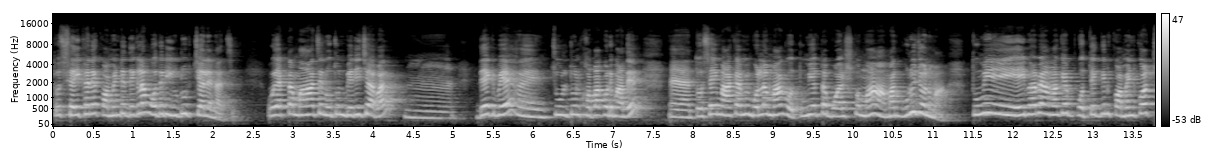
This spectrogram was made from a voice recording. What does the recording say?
তো সেইখানে কমেন্টে দেখলাম ওদের ইউটিউব চ্যানেল আছে। ওই একটা মা আছে, নতুন বেরিয়েছে আবার। দেখবে চুল টুল খপা করে বাঁধে। তো সেই মাকে আমি বললাম, মা গো, তুমি একটা বয়স্ক মা, আমার গুরুজন মা। তুমি এইভাবে আমাকে প্রত্যেকদিন কমেন্ট করছ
